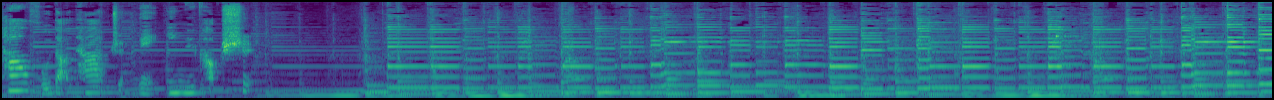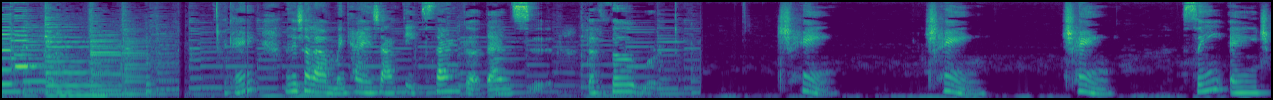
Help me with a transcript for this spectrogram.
他辅导他准备英语考试。下来我们看一下第三个单词，the third word，chain，chain，chain，c h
